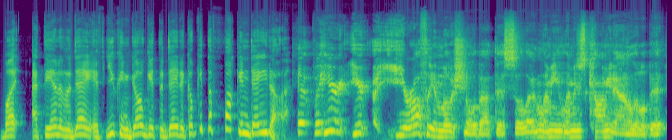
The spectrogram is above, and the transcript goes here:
But at the end of the day, if you can go get the data, go get the fucking data. Yeah, but you're you're you're awfully emotional about this. So let, let me let me just calm you down a little bit.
